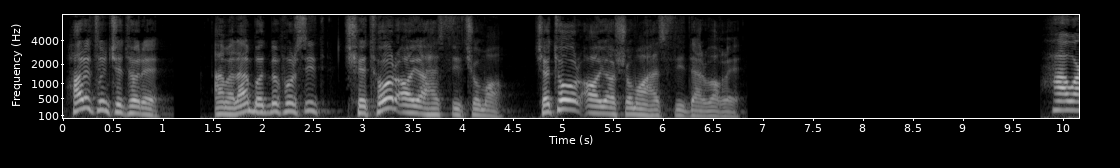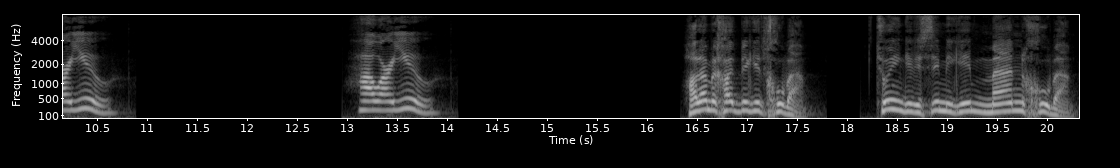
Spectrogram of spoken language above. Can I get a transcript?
حالتون چطوره؟ عملا باید بپرسید چطور آیا هستید شما؟ چطور آیا شما هستید در واقع؟ How are you? How are you? حالا می‌خواید بگید خوبم تو انگلیسی میگیم من خوبم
